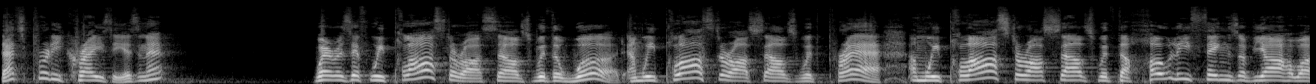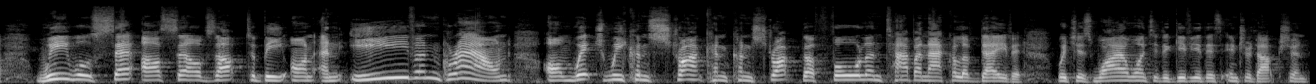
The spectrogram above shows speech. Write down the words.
That's pretty crazy, isn't it? Whereas if we plaster ourselves with the word and we plaster ourselves with prayer and we plaster ourselves with the holy things of Yahweh, we will set ourselves up to be on an even ground on which we construct, can construct the fallen tabernacle of David, which is why I wanted to give you this introduction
